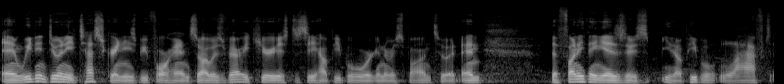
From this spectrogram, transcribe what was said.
and we didn't do any test screenings beforehand, so I was very curious to see how people were going to respond to it. And the funny thing is, is you know, people laughed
